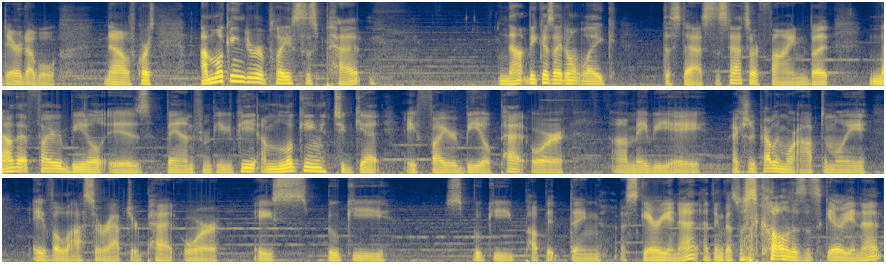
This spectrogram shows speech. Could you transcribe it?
Daredevil. Now, of course, I'm looking to replace this pet not because I don't like the stats. The stats are fine, but now that Fire Beetle is banned from PvP, I'm looking to get a Fire Beetle pet or uh, maybe a, actually probably more optimally, a Velociraptor pet or a spooky, spooky puppet thing, a Scarionet. I think that's what it's called, is a Scarionet.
